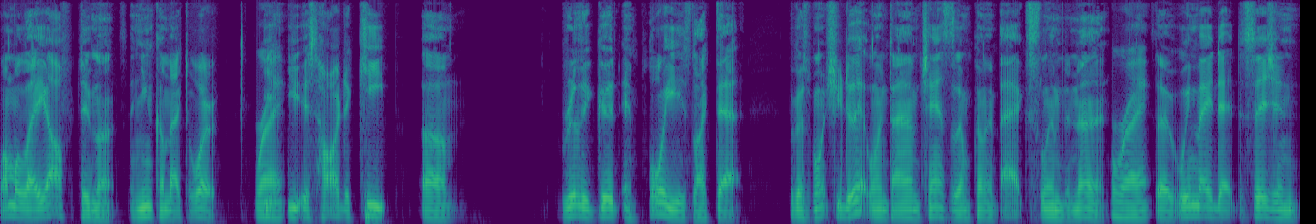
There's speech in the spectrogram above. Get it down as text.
well, I'm gonna lay you off for two months and you can come back to work. Right. You, you, it's hard to keep um, really good employees like that because once you do it one time, chances of them coming back slim to none. Right. So we made that decision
